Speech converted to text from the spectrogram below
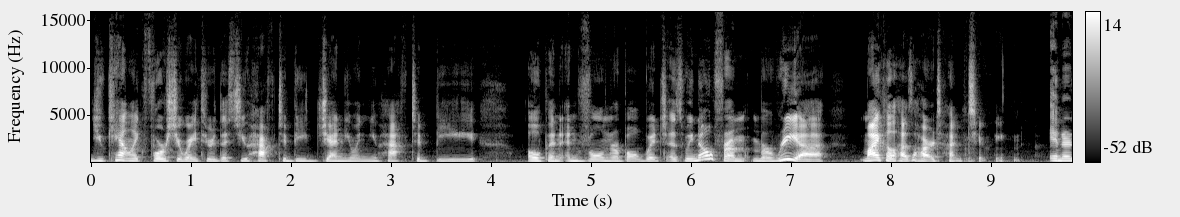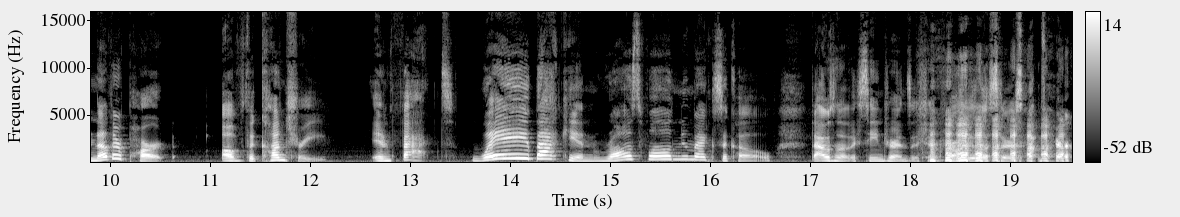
you can't like force your way through this you have to be genuine you have to be open and vulnerable which as we know from maria michael has a hard time doing in another part of the country, in fact, way back in Roswell, New Mexico. That was another scene transition for all you listeners out there.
